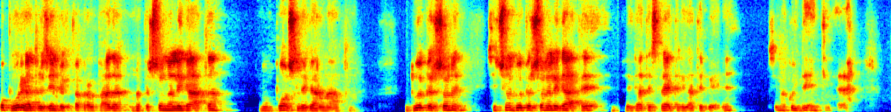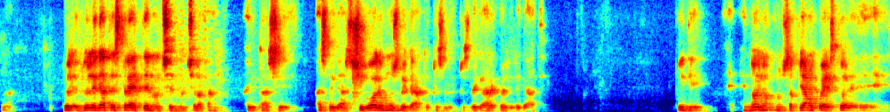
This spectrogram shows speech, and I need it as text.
Oppure, altro esempio che fa Prabhupada, una persona legata non può slegare un altro. Due persone se ci sono due persone legate, legate strette, legate bene, sì, ma coi denti, eh, due, due, legate strette non ce, non ce, la fanno aiutarsi a slegarsi. Ci vuole uno slegato per, slegare quelli legati. Quindi noi no, non sappiamo questo, e,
